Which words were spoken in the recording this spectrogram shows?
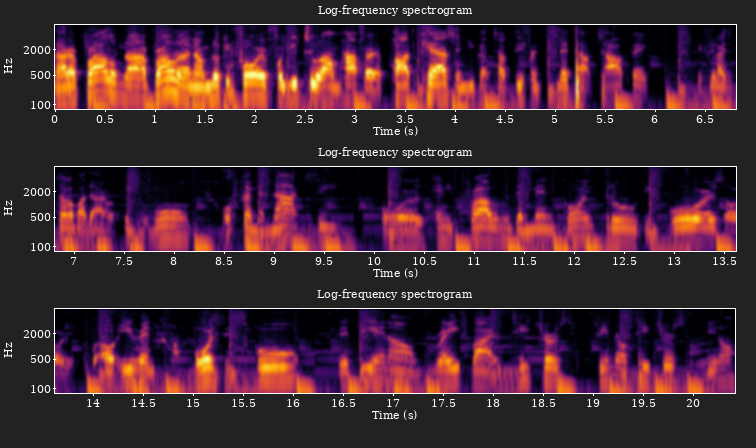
Not a problem, not a problem. And I'm looking forward for you to um have a podcast and you can talk different MGTOW topic. If you like to talk about the artificial womb or feminazi or any problem that men going through, divorce or or even boys in school, they being um raped by teachers, female teachers, you know,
